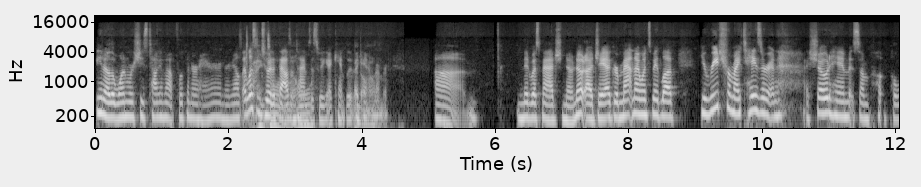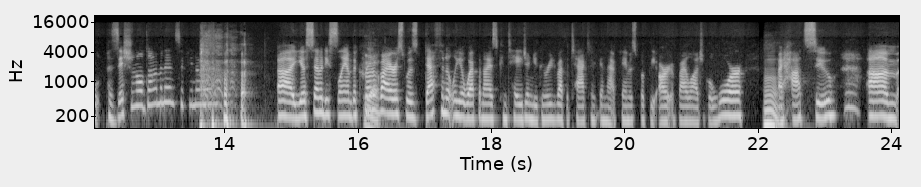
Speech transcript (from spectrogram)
You know the one where she's talking about flipping her hair and her nails. I listened I to it a thousand know. times this week. I can't believe I, I can't know. remember. Um, Midwest Madge, no note. Uh, Jay Edgar, Matt and I once made love. He reached for my taser and I showed him some po- po- positional dominance, if you know. What I mean. uh, Yosemite Slam. The coronavirus was definitely a weaponized contagion. You can read about the tactic in that famous book, The Art of Biological War Hmm. by Hatsu. Um,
